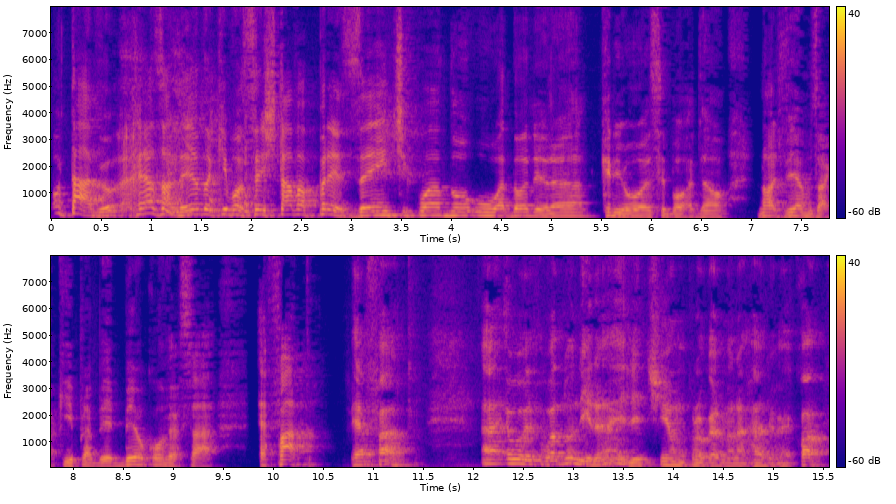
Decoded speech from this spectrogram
Otávio, reza a lenda que você estava presente quando o Adoniran criou esse bordão. Nós viemos aqui para beber ou conversar. É fato? É fato. Ah, o, o Adoniran ele tinha um programa na Rádio Record.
